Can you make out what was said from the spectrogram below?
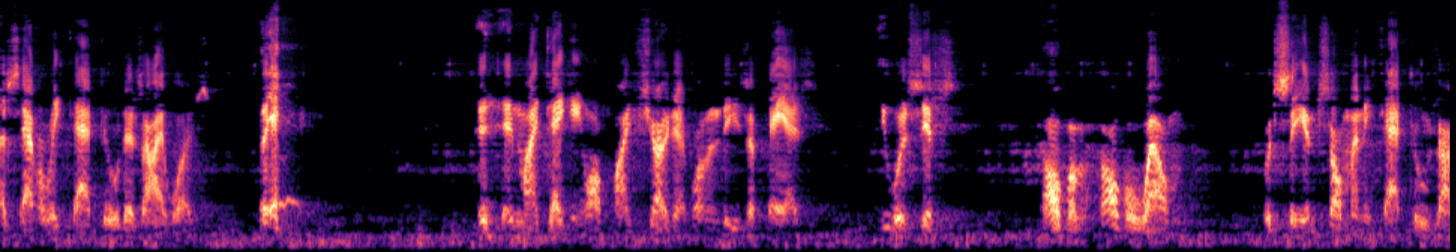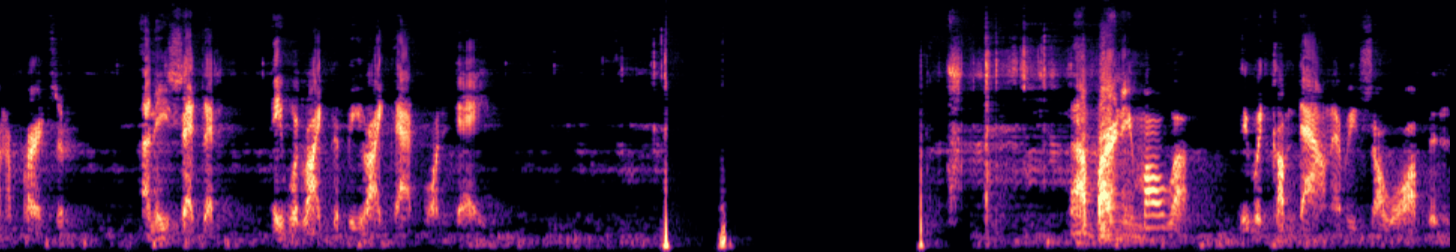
as heavily tattooed as I was. in, my taking off my shirt at one of these affairs, he was just over, overwhelmed with seeing so many tattoos on a person. And he said that he would like to be like that one day. Now, Bernie Mola, he would come down every so often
